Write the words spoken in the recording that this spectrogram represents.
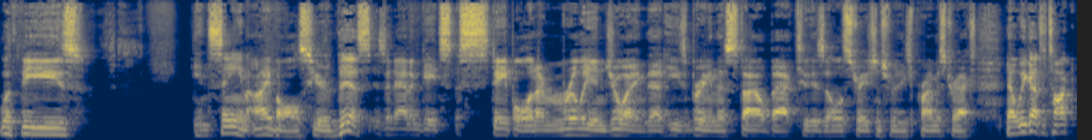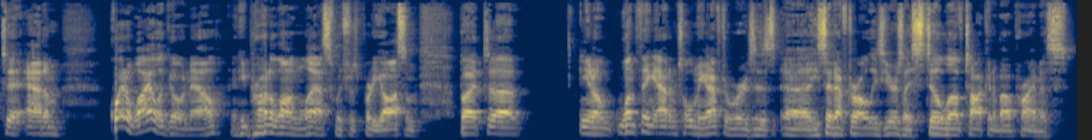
with these insane eyeballs here. This is an Adam Gates staple, and I'm really enjoying that he's bringing this style back to his illustrations for these Primus tracks. Now, we got to talk to Adam quite a while ago now, and he brought along Les, which was pretty awesome. But, uh, you know, one thing Adam told me afterwards is, uh, he said, after all these years, I still love talking about Primus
